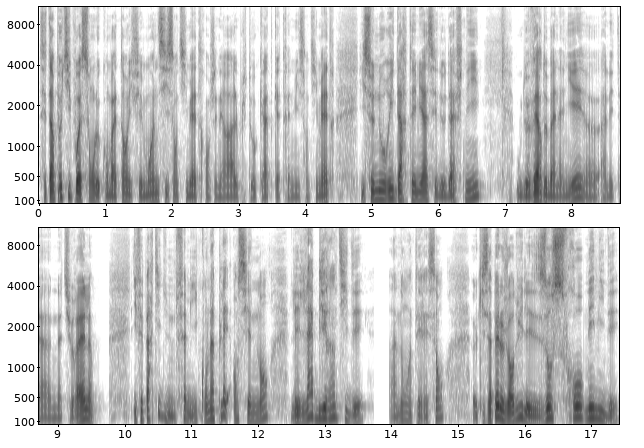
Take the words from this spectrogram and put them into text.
C'est un petit poisson, le combattant, il fait moins de 6 cm en général, plutôt 4, 4,5 cm. Il se nourrit d'artémias et de daphnie, ou de vers de bananier euh, à l'état naturel. Il fait partie d'une famille qu'on appelait anciennement les labyrinthidés, un nom intéressant, euh, qui s'appelle aujourd'hui les osphonémidés,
